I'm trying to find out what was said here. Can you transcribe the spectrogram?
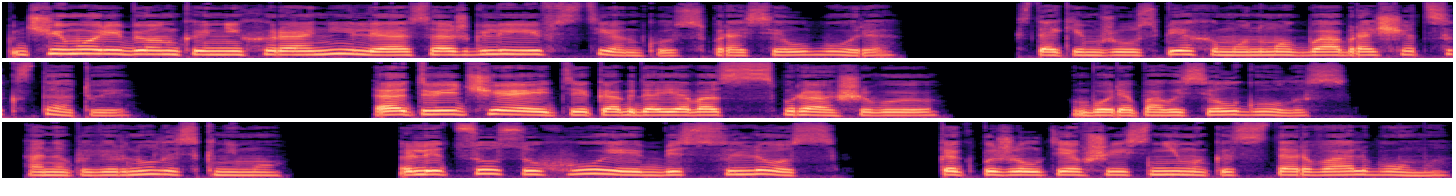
«Почему ребенка не хоронили, а сожгли в стенку?» — спросил Боря. С таким же успехом он мог бы обращаться к статуе. «Отвечайте, когда я вас спрашиваю». Боря повысил голос. Она повернулась к нему. Лицо сухое, без слез, как пожелтевший снимок из старого альбома.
